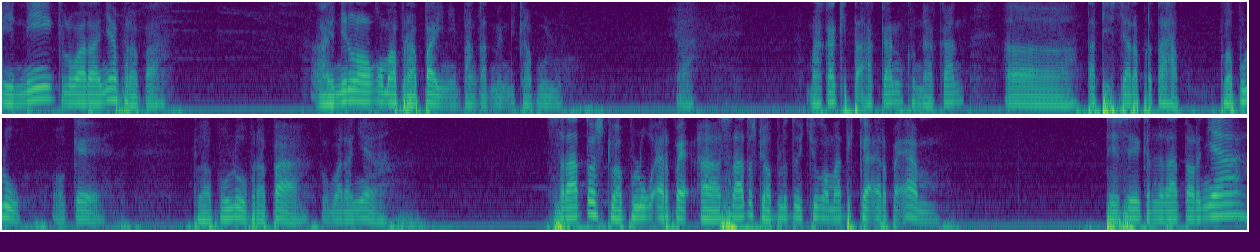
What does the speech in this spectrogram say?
Ini keluarannya berapa? Ah ini 0, berapa ini pangkat min 30 ya. Maka kita akan gunakan uh, tadi secara bertahap 20 oke 20 berapa keluarannya? 120 rp uh, 127,3 rpm DC generatornya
